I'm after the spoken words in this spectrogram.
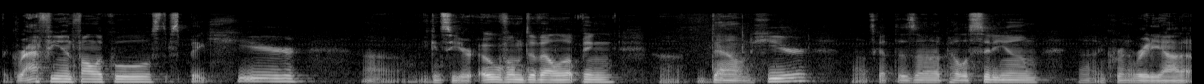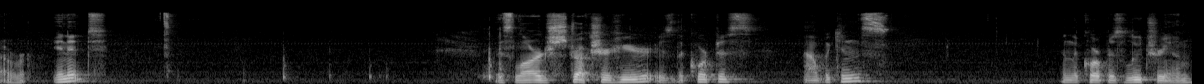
The Graafian follicles, this big here. Uh, you can see your ovum developing uh, down here. Uh, it's got the zona pellucidum uh, and corona radiata in it. This large structure here is the corpus albicans and the corpus luteum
